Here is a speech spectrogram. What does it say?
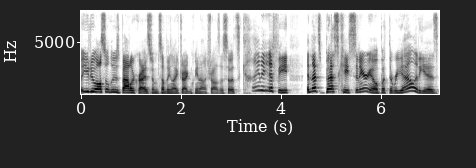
but you do also lose battle cries from something like Dragon Queen Alexstrasza, so it's kind of iffy, and that's best case scenario, but the reality is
